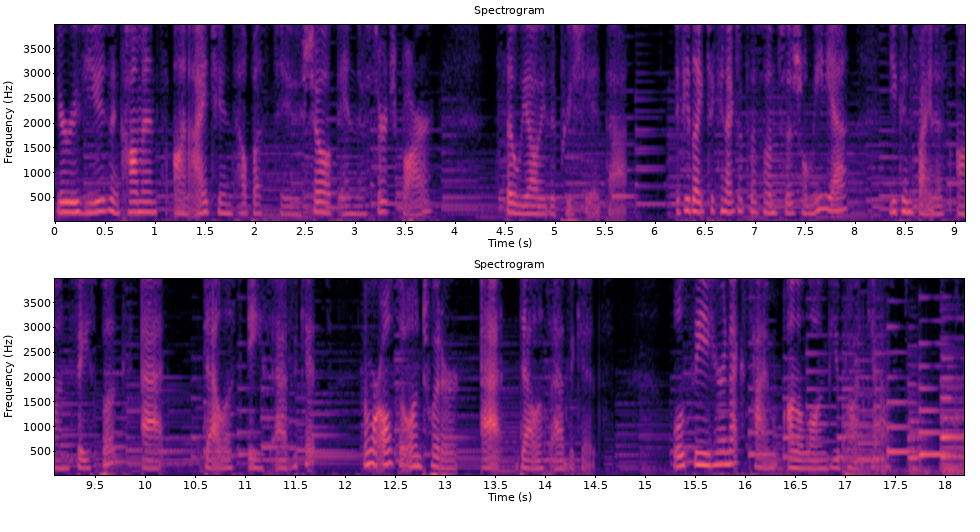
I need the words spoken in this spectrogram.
Your reviews and comments on iTunes help us to show up in the search bar, so we always appreciate that. If you'd like to connect with us on social media, you can find us on Facebook at Dallas Ace Advocates, and we're also on Twitter at Dallas Advocates. We'll see you here next time on the Longview Podcast.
